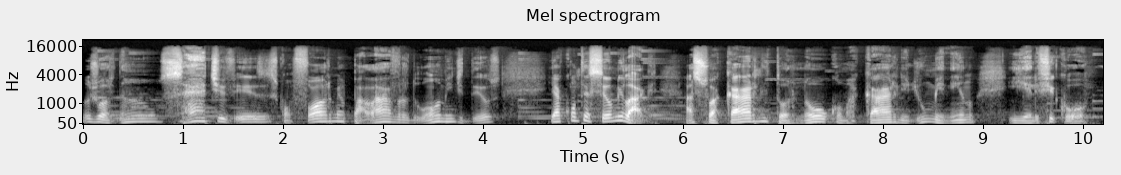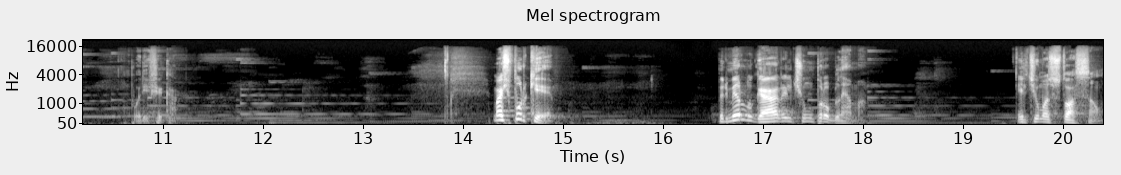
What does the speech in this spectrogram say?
no Jordão sete vezes, conforme a palavra do homem de Deus, e aconteceu o milagre. A sua carne tornou como a carne de um menino e ele ficou purificado. Mas por quê? Em primeiro lugar, ele tinha um problema. Ele tinha uma situação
